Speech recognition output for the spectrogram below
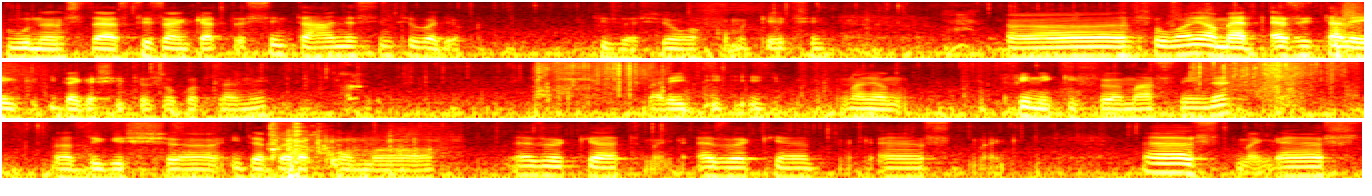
Wooden stairs 12 szinte, hányas szintű vagyok? 10-es, jó, akkor még két szint. Uh, szóval, ja, mert ez itt elég idegesítő szokott lenni. Mert így, így, így nagyon finiki fölmászni ide. De addig is uh, ide berakom a ezeket, meg ezeket, meg ezt, meg ezt, meg ezt.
